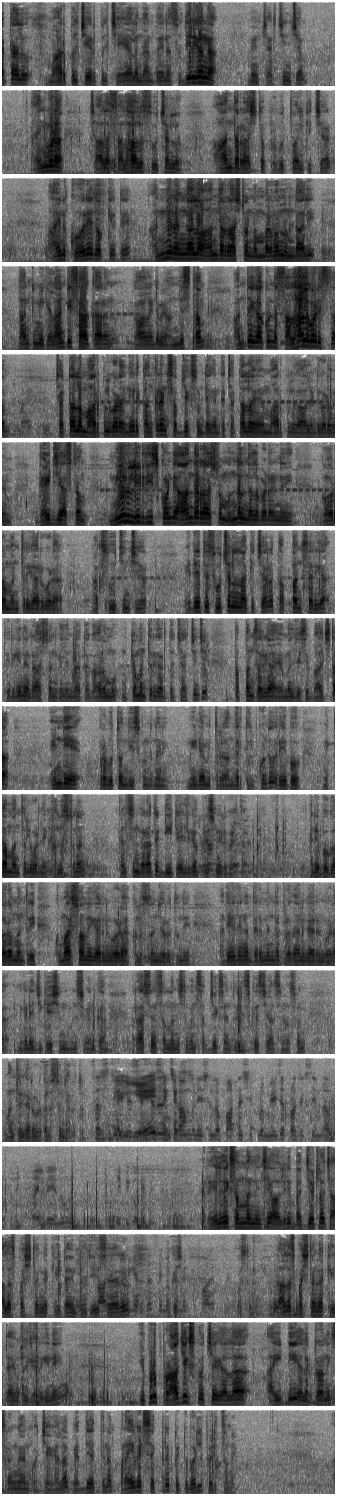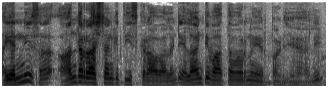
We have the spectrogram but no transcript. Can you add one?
చట్టాలు మార్పులు చేర్పులు చేయాలని దానిపైన సుదీర్ఘంగా మేము చర్చించాం. ఆయన కూడా చాలా సలహాలు సూచనలు ఆంధ్ర రాష్ట్ర ప్రభుత్వానికి ఇచ్చారు ఆయన కోరేది ఒక్కటే అన్ని రంగాల్లో ఆంధ్ర రాష్ట్రం నంబర్ వన్ ఉండాలి. దానికి మీకు ఎలాంటి సహకారం కావాలంటే మేము అందిస్తాం. అంతేకాకుండా సలహాలు కూడా ఇస్తాం. చట్టాల్లో మార్పులు కూడా ఎందుకంటే కంకరెంట్ సబ్జెక్ట్స్ ఉంటే కనుక చట్టాల్లో ఏం మార్పులు కావాలంటే కూడా మేము గైడ్ చేస్తాం. మీరు లీడ్ తీసుకోండి ఆంధ్ర రాష్ట్రం ముందలు నిలబడండి అని గౌరవ మంత్రి గారు కూడా నాకు సూచించారు. ఏదైతే సూచనలు నాకు ఇచ్చారో తప్పనిసరిగా తిరిగి నేను రాష్ట్రానికి వెళ్ళిన తర్వాత గౌరవ ముఖ్యమంత్రి గారితో చర్చించి తప్పనిసరిగా అమలు చేసే బాధ్యత ఎన్డీఏ ప్రభుత్వం తీసుకుంటుందని మీడియా మిత్రులు అందరూ తెలుపుకుంటూ రేపు మిగతా మంత్రులు కూడా నేను కలుస్తున్నాను. కలిసిన తర్వాత డీటెయిల్డ్గా ప్రెస్ మీట్ పెడతాను. రేపు గౌరవ మంత్రి కుమారస్వామి గారిని కూడా కలుస్తాం జరుగుతుంది. అదేవిధంగా ధర్మేంద్ర ప్రధాన్ గారిని కూడా ఎందుకంటే ఎడ్యుకేషన్ మినిస్టర్ కనుక రాష్ట్రానికి సంబంధించిన కొన్ని సబ్జెక్ట్స్ అంతా డిస్కస్ చేయాల్సిన అవసరం. మంత్రి గారు కూడా కలుస్తాం జరుగుతుంది. Sir state a central center- కాంబినేషన్లో పార్ట్నర్షిప్లో మేజర్ ప్రాజెక్ట్స్ ఏం రాబోతున్నాయి? రైల్వేను ఏపీ గవర్నమెంట్ రైల్వేకి సంబంధించి ఆల్రెడీ బడ్జెట్లో చాలా స్పష్టంగా కేటాయింపులు చేశారు. వస్తున్నాను. చాలా స్పష్టంగా కేటాయింపులు జరిగినాయి. ఇప్పుడు ప్రాజెక్ట్స్కి వచ్చేగల ఐటీ ఎలక్ట్రానిక్స్ రంగానికి వచ్చేగల పెద్ద ఎత్తున ప్రైవేట్ సెక్టర్ పెట్టుబడులు పెడుతున్నాయి. అవన్నీ ఆంధ్ర రాష్ట్రానికి తీసుకురావాలంటే ఎలాంటి వాతావరణం ఏర్పాటు చేయాలి?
